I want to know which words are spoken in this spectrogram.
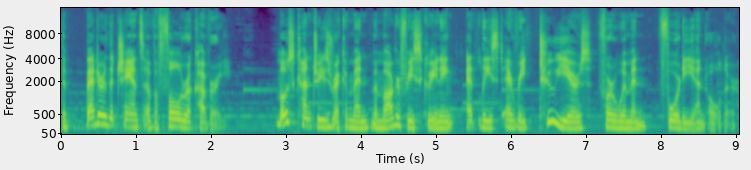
the better the chance of a full recovery. Most countries recommend mammography screening at least every two years for women 40 and older.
